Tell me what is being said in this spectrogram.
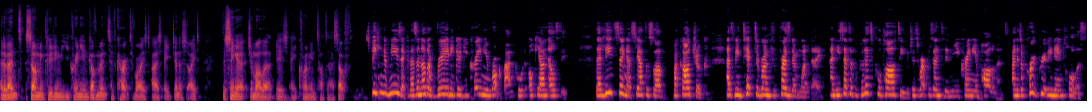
an event some, including the Ukrainian government, have characterized as a genocide. The singer Jamala is a Crimean Tatar herself. Speaking of music, there's another really good Ukrainian rock band called Okean Elzy. Their lead singer, Sviatoslav Vakarchuk, has been tipped to run for president one day, and he set up a political party which is represented in the Ukrainian parliament and is appropriately named Holos,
